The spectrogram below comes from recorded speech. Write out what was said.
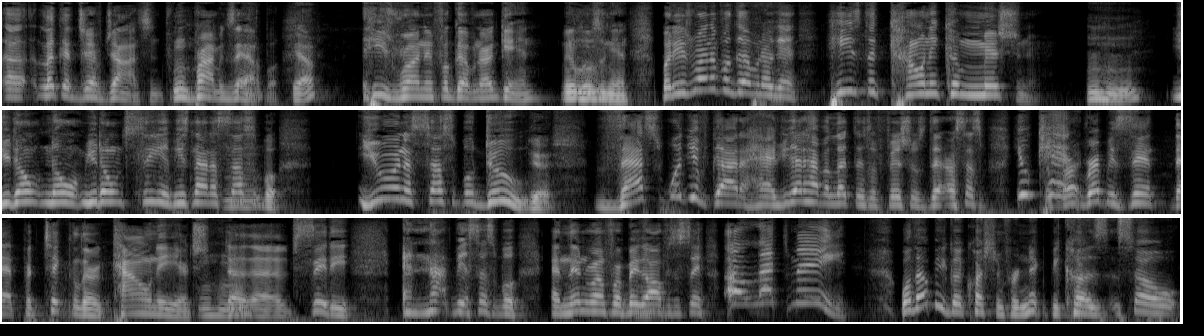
uh, look at Jeff Johnson, prime example. Mm-hmm. Yeah. He's running for governor again. We'll lose Mm-hmm. again, but he's running for governor again. He's the county commissioner. Mm-hmm. You don't know him. You don't see him. He's not accessible. You're an accessible dude. Yes. That's what you've got to have. You got to have elected officials that are accessible. You can't right. Mm-hmm. represent that particular county or uh, uh, city and not be accessible, and then run for a big office and say, "Elect me." Well, that'd be a good question for Nick because, so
